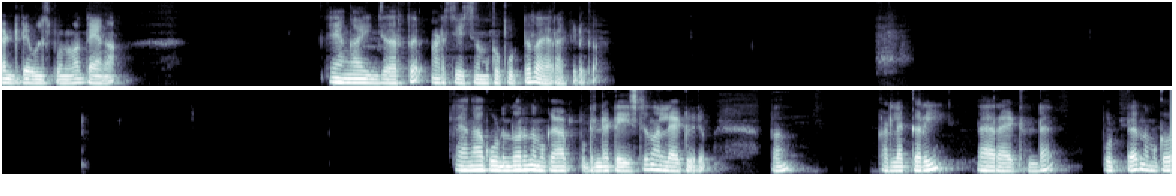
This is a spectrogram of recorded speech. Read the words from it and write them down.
രണ്ട് ടേബിൾ സ്പൂണോളം തേങ്ങ തേങ്ങയും ചേർത്ത് അടച്ചു വെച്ച് നമുക്ക് പുട്ട് തയ്യാറാക്കിയെടുക്കാം തേങ്ങ കൂടുന്തോറും നമുക്ക് ആ പുട്ടിന്റെ ടേസ്റ്റ് നല്ലതായിട്ട് വരും. അപ്പം കടലക്കറി തയ്യാറായിട്ടുണ്ട്. പുട്ട് നമുക്ക്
